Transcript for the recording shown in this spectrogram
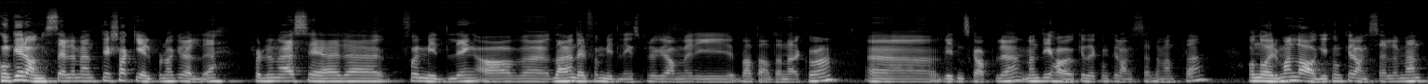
Konkurranseelementet i sjakk hjelper nok veldig. For når jeg ser formidling av Det er jo en del formidlingsprogrammer i bl.a. NRK vitenskapelige, men de har jo ikke det konkurranseelementet. Og når man lager konkurranseelement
